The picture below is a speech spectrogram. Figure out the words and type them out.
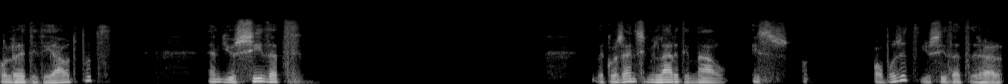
already the output and you see that the cosine similarity now is opposite. You see that there are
